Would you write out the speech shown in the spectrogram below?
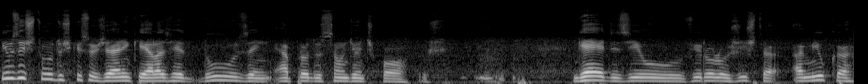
E os estudos que sugerem que elas reduzem a produção de anticorpos? Guedes e o virologista Amilcar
